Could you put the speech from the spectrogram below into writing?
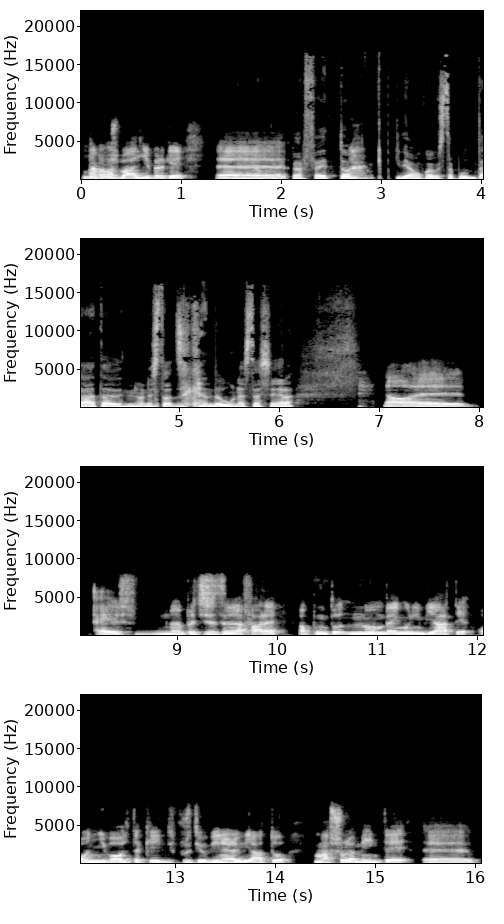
No, no, sbagli perché. Eh... ok, perfetto. Chiudiamo qua questa puntata. Non ne sto azzeccando una stasera. No, eh, è una precisazione da fare. Appunto, non vengono inviate ogni volta che il dispositivo viene riavviato, ma solamente eh,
